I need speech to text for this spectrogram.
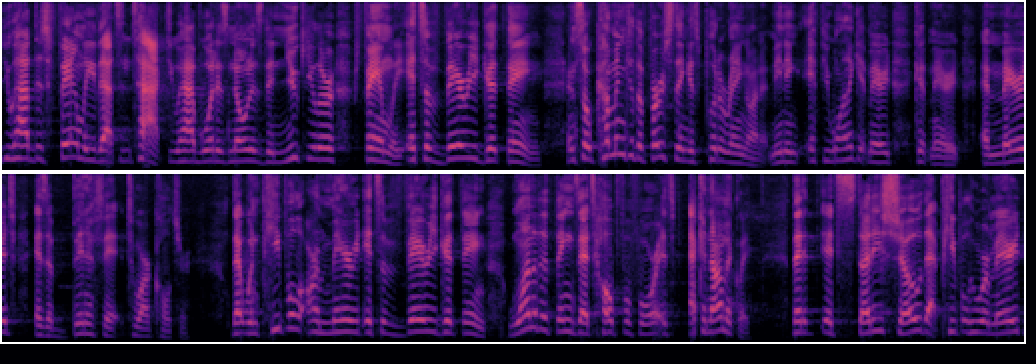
you have this family that's intact. You have what is known as the nuclear family. It's a very good thing. And so coming to the first thing is put a ring on it, meaning if you want to get married, get married. And marriage is a benefit to our culture. That when people are married, it's a very good thing. One of the things that's helpful for is economically. That it, studies show that people who are married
